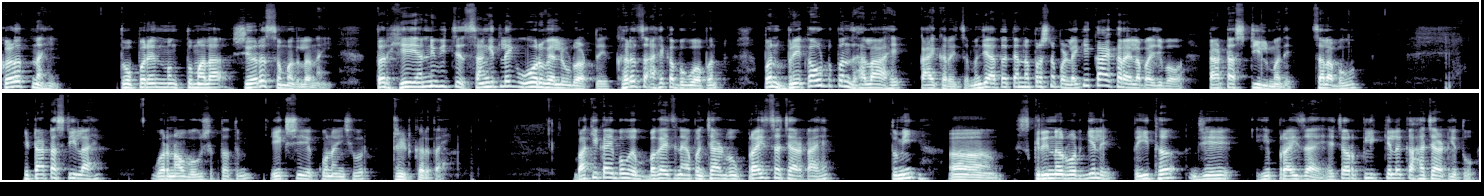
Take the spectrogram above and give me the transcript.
कळत नाही तोपर्यंत मग तुम्हाला शेअरच समजला नाही. तर हे यांनी विच सांगितलं की ओव्हर व्हॅल्यूड वाटतोय. खरंच आहे का बघू आपण? पण ब्रेकआउट पण झाला आहे. काय करायचं? म्हणजे आता त्यांना प्रश्न पडला की काय करायला पाहिजे बाबा? टाटा स्टीलमध्ये. चला बघू. हे टाटा स्टील आहे. वर नाव बघू शकता तुम्ही. एकशे एकोणऐंशीवर ट्रेड करत आहे. बाकी काही बघ बघायचं नाही आपण चार्ट बघू. प्राईसचा चार्ट आहे. तुम्ही स्क्रीनरवर गेले तर इथं जे हे प्राईज आहे ह्याच्यावर क्लिक केलं की हा चार्ट येतो.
